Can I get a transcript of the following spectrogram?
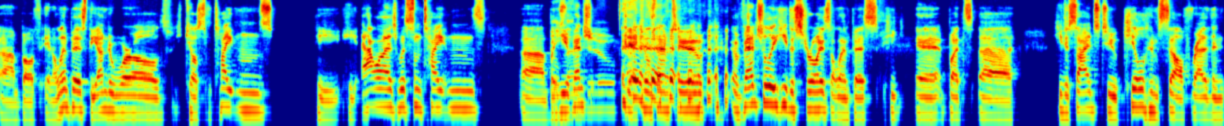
um both in olympus the underworld he kills some titans he he allies with some titans uh but Kills he eventually yeah, kills them too. eventually he destroys olympus he uh, but uh he decides to kill himself rather than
